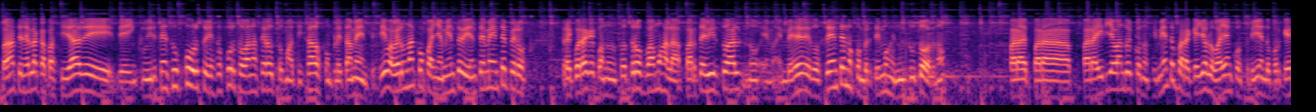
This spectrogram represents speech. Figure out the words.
van a tener la capacidad de, incluirse en sus cursos y esos cursos van a ser automatizados completamente. Sí, va a haber un acompañamiento evidentemente, pero recuerda que cuando nosotros vamos a la parte virtual, en, vez de docente nos convertimos en un tutor, ¿no? Para, para, para, ir llevando el conocimiento para que ellos lo vayan construyendo, porque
